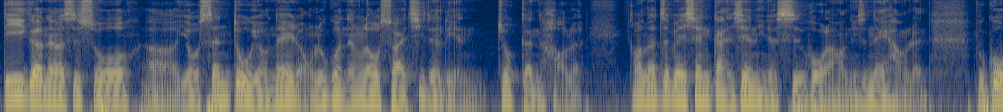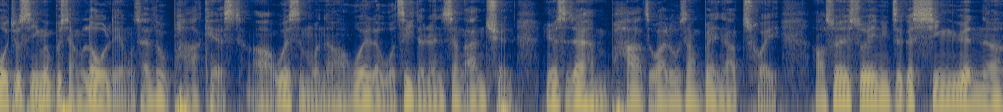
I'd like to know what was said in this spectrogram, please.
第一个呢是说，呃，有深度有内容，如果能露帅气的脸就更好了。好，那这边先感谢你的试货，然后你是内行人。不过我就是因为不想露脸，我才录 podcast 啊？为什么呢？为了我自己的人身安全，因为实在很怕走在路上被人家锤啊。所以，所以你这个心愿呢，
